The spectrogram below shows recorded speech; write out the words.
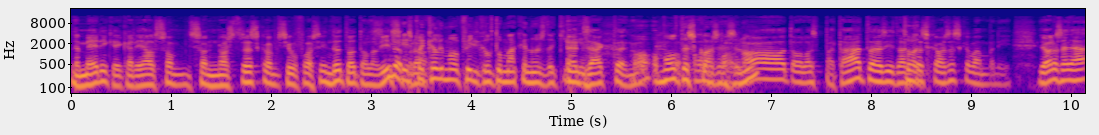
d'Amèrica, i que ara ja són, són nostres com si ho fossin de tota la vida. Sí, sí però... explica-li al meu fill que el tomàquet no és d'aquí. Exacte, no? O, o moltes o, coses, o, no? O, o les patates i tantes Tot. coses que van venir. Llavors allà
